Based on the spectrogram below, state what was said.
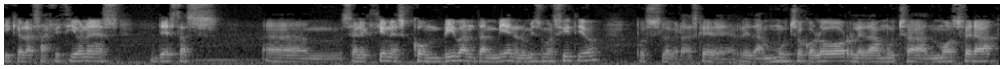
y que las aficiones de estas em, selecciones convivan también en un mismo sitio, pues la verdad es que le da mucho color, le da mucha atmósfera,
